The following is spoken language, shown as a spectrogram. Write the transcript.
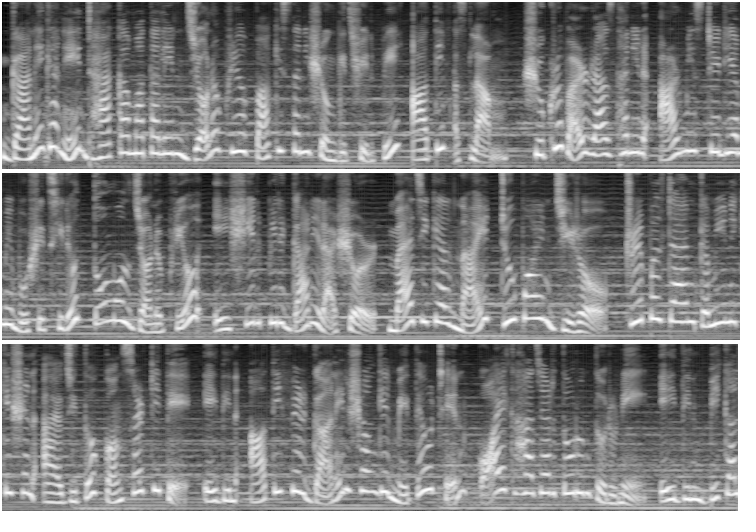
গানে গানে ঢাকা মাতালেন জনপ্রিয় পাকিস্তানি সংগীত শিল্পী আতিফ আসলাম। শুক্রবার রাজধানীর আর্মি স্টেডিয়ামে বসেছিল তুমুল জনপ্রিয় এই শিল্পীর গানের আসর magical night two point zero triple time communication আয়োজিত কনসার্টটিতে এই দিন আতিফের গানের সঙ্গে মেতে ওঠেন কয়েক হাজার তরুণ তরুণী। এই দিন বিকাল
